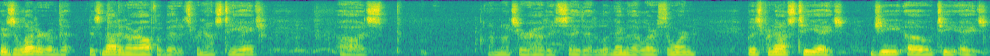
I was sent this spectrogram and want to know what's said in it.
there's a letter of that that's not in our alphabet. It's pronounced TH. Uh, it's, I'm not sure how to say that name of that letter, Thorn, but it's pronounced TH, G-O-T-H.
